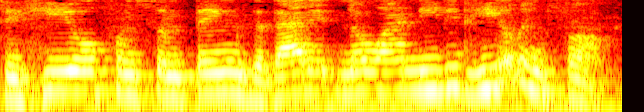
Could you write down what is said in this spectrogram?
to heal from some things that I didn't know I needed healing from.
